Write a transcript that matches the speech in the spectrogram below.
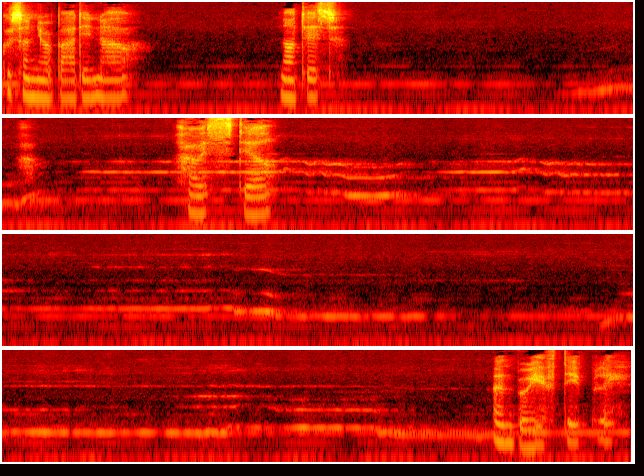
Focus on your body now. Notice how it's still. And breathe deeply.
